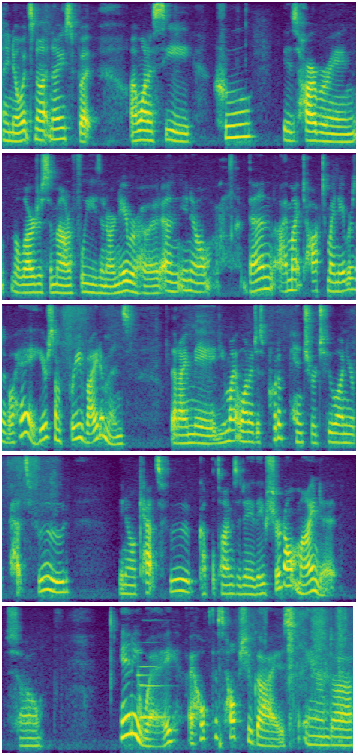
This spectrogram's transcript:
I know it's not nice, but I want to see who is harboring the largest amount of fleas in our neighborhood. And, you know, then I might talk to my neighbors and go, hey, here's some free vitamins that I made. You might want to just put a pinch or two on your pet's food, you know, cat's food a couple times a day. They sure don't mind it. So Anyway, I hope this helps you guys. And uh,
